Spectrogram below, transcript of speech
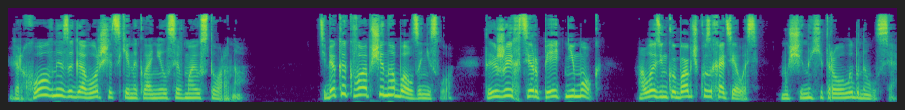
Верховный заговорщицки наклонился в мою сторону. Тебя как вообще на бал занесло? Ты же их терпеть не мог. Молоденькую бабочку захотелось. Мужчина хитро улыбнулся.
